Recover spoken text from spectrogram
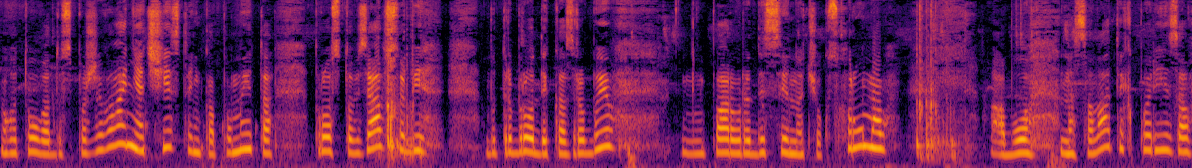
готова до споживання, чистенька, помита. Просто взяв собі, бутербродика зробив, пару редисиночок схрумав або на салатик порізав.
